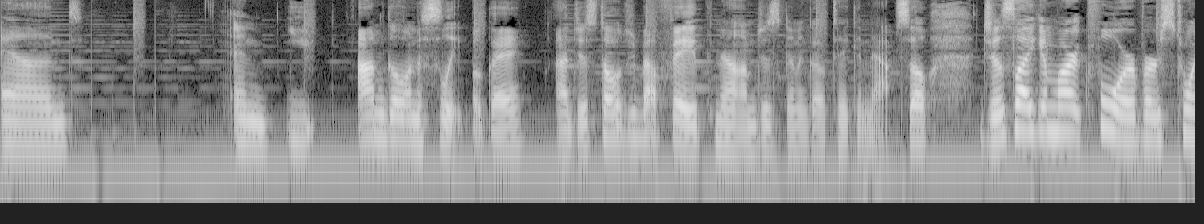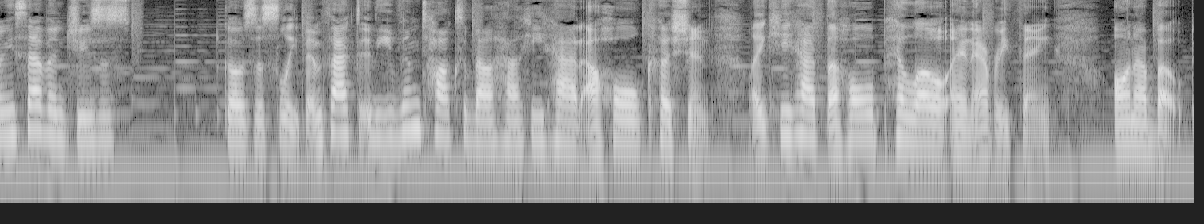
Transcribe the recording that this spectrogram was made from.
and and you I'm going to sleep, okay? I just told you about faith. Now I'm just going to go take a nap. So, just like in Mark 4, verse 27, Jesus goes to sleep. In fact, it even talks about how he had a whole cushion, like he had the whole pillow and everything on a boat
